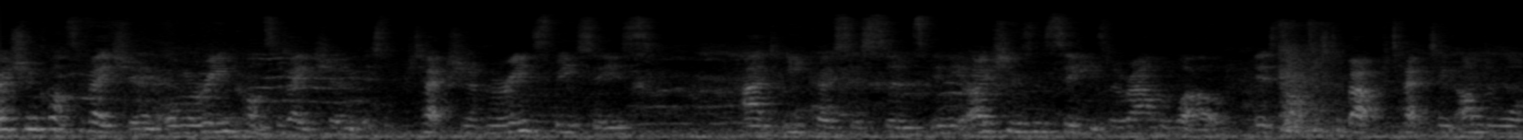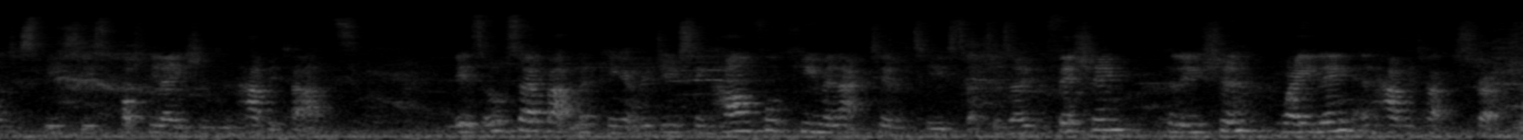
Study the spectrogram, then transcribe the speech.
Ocean conservation or marine conservation is the protection of marine species and ecosystems in the oceans and seas around the world. It's not just about protecting underwater species, populations and habitats, it's also about looking at reducing harmful human activities such as overfishing, pollution, whaling and habitat destruction.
